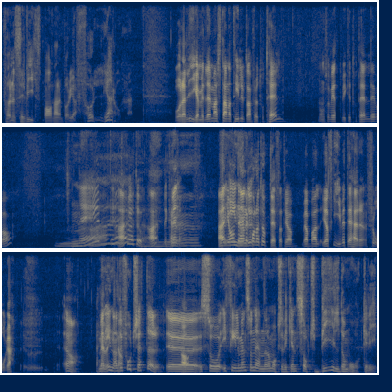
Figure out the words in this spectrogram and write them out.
förrän civilspanaren börjar följa dem. Våra ligamedlemmar stannar till utanför ett hotell. Någon som vet vilket hotell det var? nej, det har jag kollat upp. nej, det kan Men- Nej, jag har inte heller du- kollat upp det, så att jag, jag, bara, jag har skrivit det här en fråga. Ja. Men innan ja. du fortsätter, eh, Ja. så i filmen så nämner de också vilken sorts bil de åker i.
